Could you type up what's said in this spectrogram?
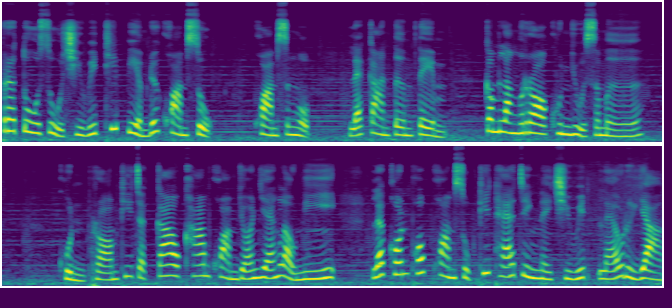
ประตูสู่ชีวิตที่เปี่ยมด้วยความสุข ความสงบ และการเติมเต็มกำลังรอคุณอยู่เสมอ คุณพร้อมที่จะก้าวข้ามความย้อนแย้งเหล่านี้ และค้นพบความสุขที่แท้จริงในชีวิตแล้วหรือยัง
